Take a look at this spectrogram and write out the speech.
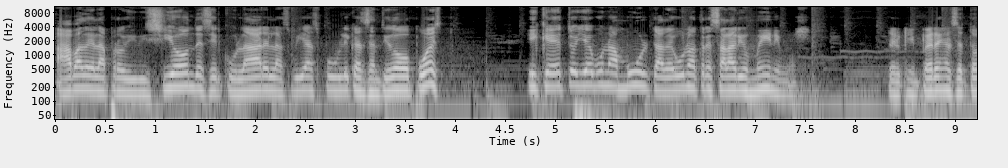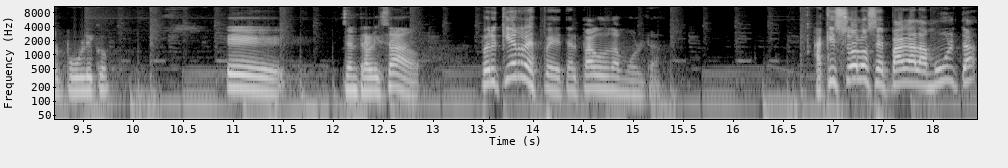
habla de la prohibición de circular en las vías públicas en sentido opuesto y que esto lleva una multa de uno a tres salarios mínimos del que impera en el sector público eh, centralizado. Pero ¿quién respeta el pago de una multa? Aquí solo se paga la multa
